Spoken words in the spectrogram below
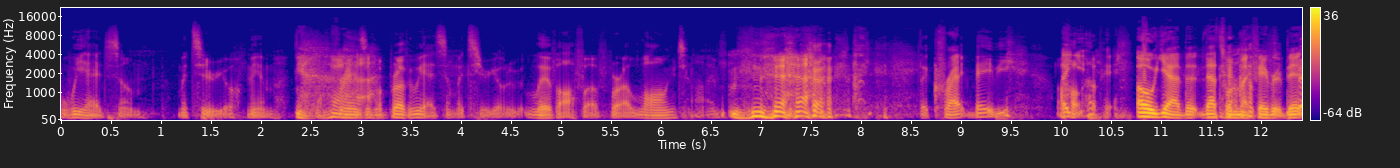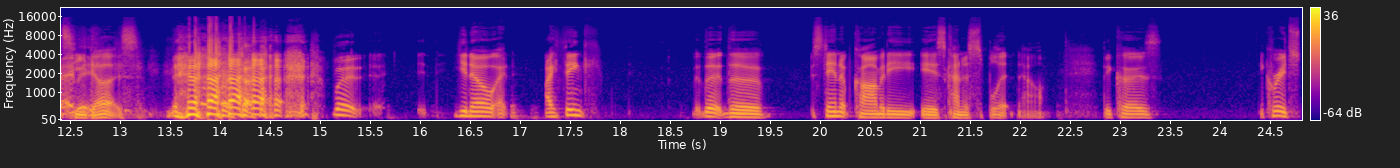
we had some material. Me and my, my friends and my brother, we had some material to live off of for a long time. the crack baby, All y- of it. oh yeah, th- that's one of my favorite bits he does. but you know, I- I think the the stand up comedy is kind of split now because it creates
